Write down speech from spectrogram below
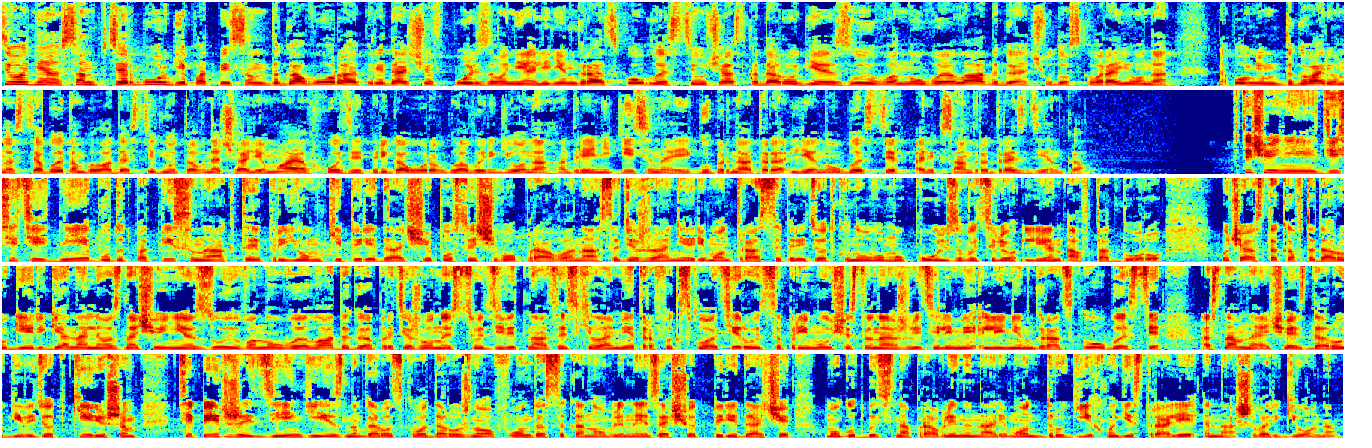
Сегодня в Санкт-Петербурге подписан договор о передаче в пользование Ленинградской области участка дороги Зуева-Новая Ладога Чудовского района. Напомним, договоренность об этом была достигнута в начале мая в ходе переговоров главы региона Андрея Никитина и губернатора Ленобласти Александра Дрозденко. В течение 10 дней будут подписаны акты приемки передачи, после чего право на содержание ремонт трассы перейдет к новому пользователю Лен Автодору. Участок автодороги регионального значения Зуева-Новая Ладога протяженностью 19 километров эксплуатируется преимущественно жителями Ленинградской области. Основная часть дороги ведет к Киришам. Теперь же деньги из Новгородского дорожного фонда, сэкономленные за счет передачи, могут быть направлены на ремонт других магистралей нашего региона.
